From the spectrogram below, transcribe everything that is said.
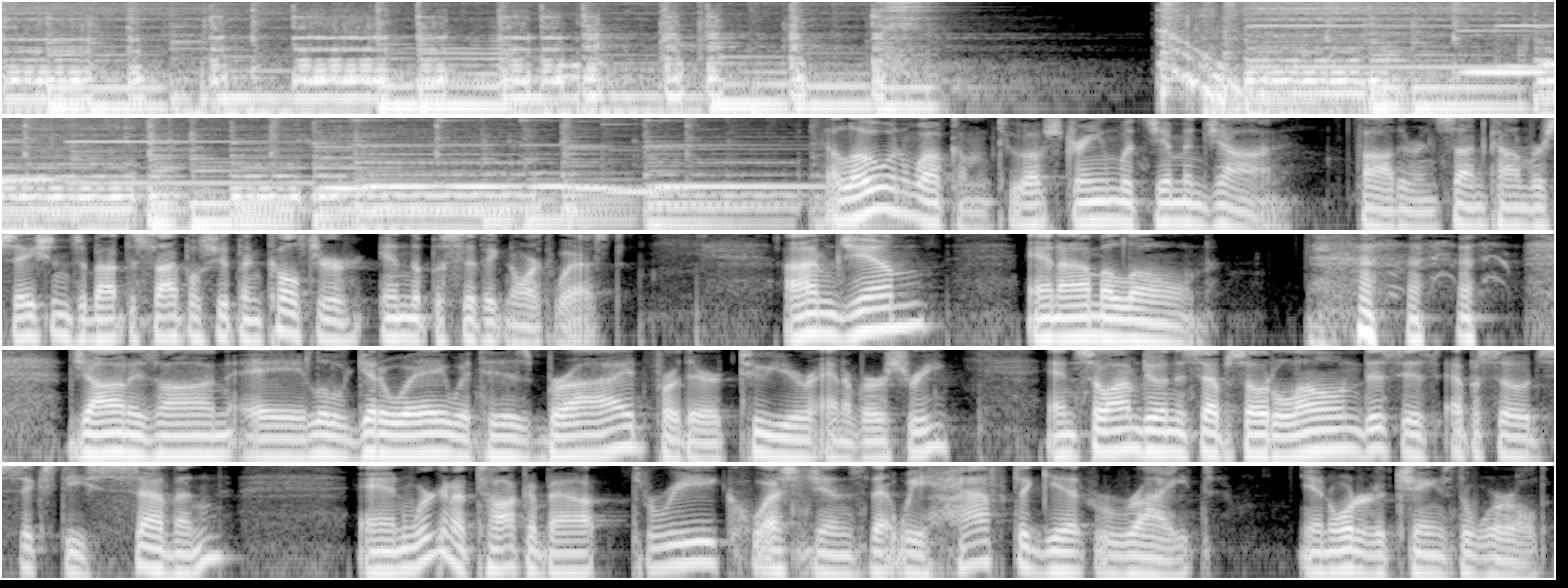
Hello and welcome to Upstream with Jim and John, father and son conversations about discipleship and culture in the Pacific Northwest. I'm Jim, and I'm alone. John is on a little getaway with his bride for their two year anniversary. And so I'm doing this episode alone. This is episode 67. And we're going to talk about three questions that we have to get right in order to change the world.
